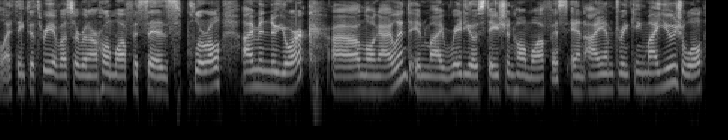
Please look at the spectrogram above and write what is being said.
Well, I think the three of us are in our home offices, plural. I'm in New York, uh, on Long Island, in my radio station home office, and I am drinking my usual,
